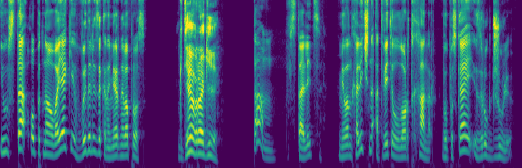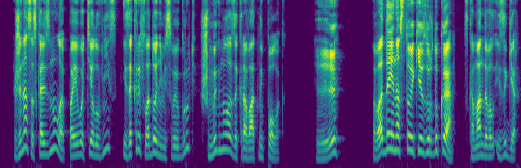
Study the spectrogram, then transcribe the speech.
И уста опытного вояки выдали закономерный вопрос. «Где враги?» «Там, в столице», – меланхолично ответил лорд Ханнер, выпуская из рук Джулию. Жена соскользнула по его телу вниз и, закрыв ладонями свою грудь, шмыгнула за кроватный полог. «И?» «Воды и настойки из урдука», – скомандовал Изегер,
